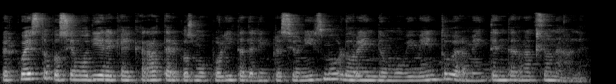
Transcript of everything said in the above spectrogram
Per questo possiamo dire che il carattere cosmopolita dell'impressionismo lo rende un movimento veramente internazionale.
